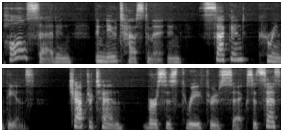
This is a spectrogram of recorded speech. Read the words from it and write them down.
Paul said in the New Testament in 2 Corinthians chapter 10, verses 3 through 6. It says,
